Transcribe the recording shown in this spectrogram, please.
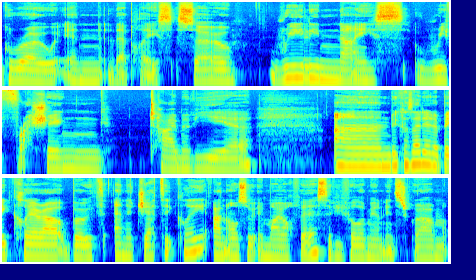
grow in their place. So, really nice, refreshing time of year. And because I did a big clear out both energetically and also in my office, if you follow me on Instagram,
